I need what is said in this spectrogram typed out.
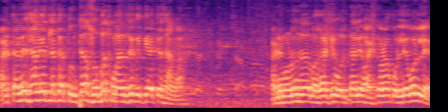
आणि त्यांनी सांगितलं का तुमच्यासोबत माणसं किती आहेत ते सांगा. आणि म्हणून जर मगाशी बोलताना भास्करराव कोल्हे बोलले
